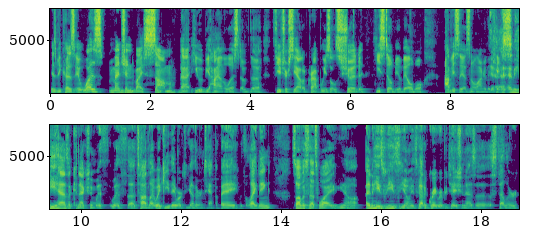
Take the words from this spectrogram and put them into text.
is because it was mentioned by some that he would be high on the list of the future Seattle Crap Weasels should he still be available. Obviously, that's no longer the Yeah, case. and, and he has a connection with with uh, Todd Lewicki. They work together in Tampa Bay with the Lightning. So obviously that's why you know, and he's he's you know he's got a great reputation as a, a stellar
